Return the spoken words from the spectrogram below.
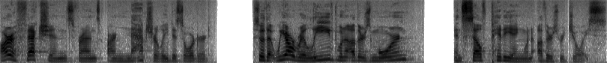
Our affections, friends, are naturally disordered, so that we are relieved when others mourn and self pitying when others rejoice.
